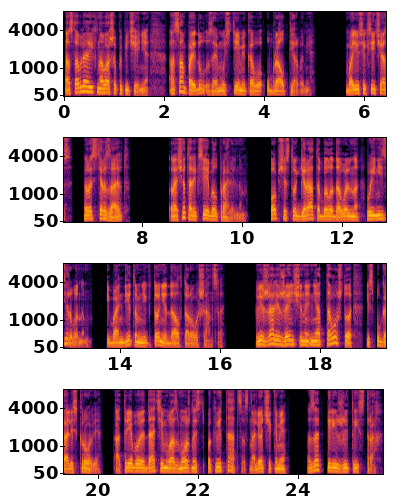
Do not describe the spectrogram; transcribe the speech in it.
«Оставляю их на ваше попечение, а сам пойду займусь теми, кого убрал первыми. Боюсь, их сейчас растерзают». Расчет Алексея был правильным. Общество Герата было довольно военизированным, и бандитам никто не дал второго шанса. Визжали женщины не от того, что испугались крови, а требуя дать им возможность поквитаться с налетчиками за пережитый страх.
